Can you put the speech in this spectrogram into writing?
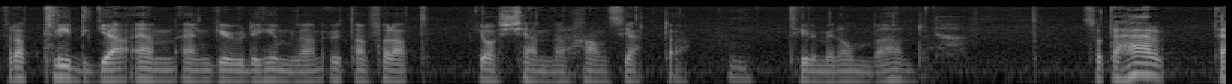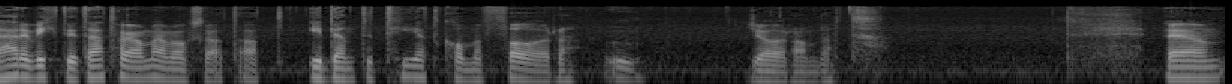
för att plidga en, en Gud i himlen, utan för att jag känner hans hjärta mm. till min omvärld. Så det, här, det här är viktigt, det här tar jag med mig också, att, att identitet kommer före mm. görandet. Um,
